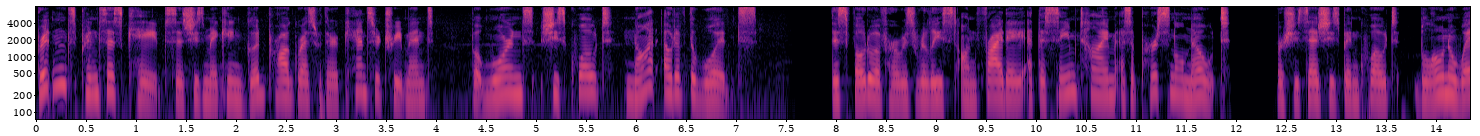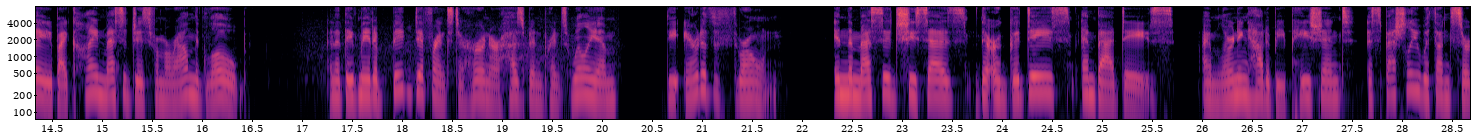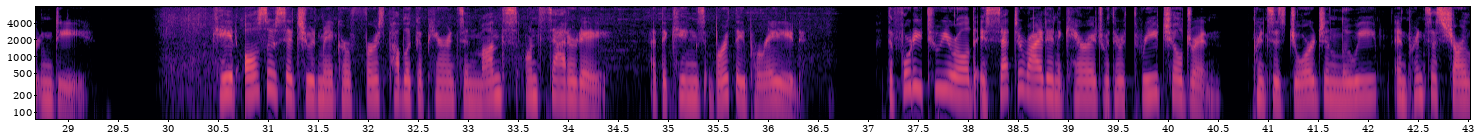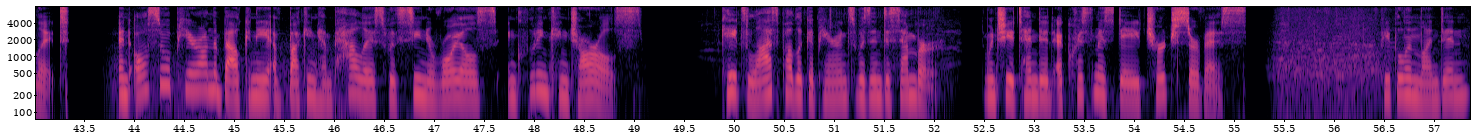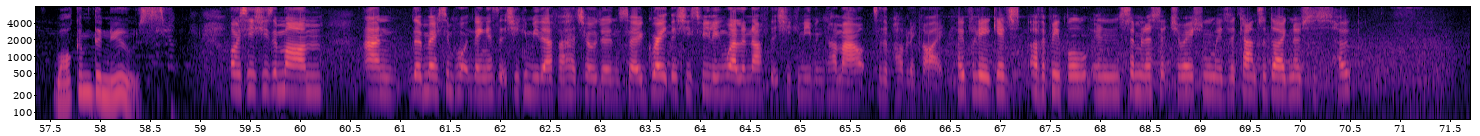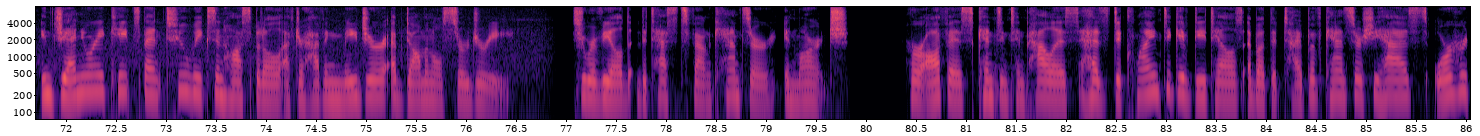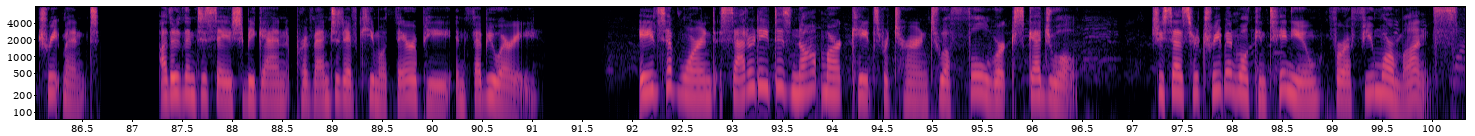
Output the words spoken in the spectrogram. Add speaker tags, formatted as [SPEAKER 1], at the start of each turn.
[SPEAKER 1] Britain's Princess Kate says she's making good progress with her cancer treatment, but warns she's, quote, not out of the woods. This photo of her was released on Friday at the same time as a personal note, where she says she's been, quote, blown away by kind messages from around the globe, and that they've made a big difference to her and her husband, Prince William, the heir to the throne. In the message, she says, There are good days and bad days. I'm learning how to be patient, especially with uncertainty. Kate also said she would make her first public appearance in months on Saturday at the King's birthday parade. The 42 year old is set to ride in a carriage with her three children, Princes George and Louis, and Princess Charlotte, and also appear on the balcony of Buckingham Palace with senior royals, including King Charles. Kate's last public appearance was in December when she attended a Christmas Day church service. People in London welcomed the news.
[SPEAKER 2] Obviously, she's a mum, and the most important thing is that she can be there for her children. So great that she's feeling well enough that she can even come out to the public eye.
[SPEAKER 3] Hopefully, it gives other people in similar situation with a cancer diagnosis hope.
[SPEAKER 1] In January, Kate spent two weeks in hospital after having major abdominal surgery. She revealed the tests found cancer in March. Her office, Kensington Palace, has declined to give details about the type of cancer she has or her treatment, other than to say she began preventative chemotherapy in February. Aides have warned Saturday does not mark Kate's return to a full work schedule. She says her treatment will continue for a few more months.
